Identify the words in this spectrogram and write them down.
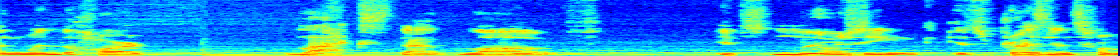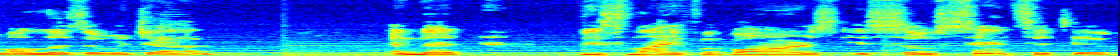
And when the heart lacks that love it's losing its presence from Allah and that this life of ours is so sensitive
